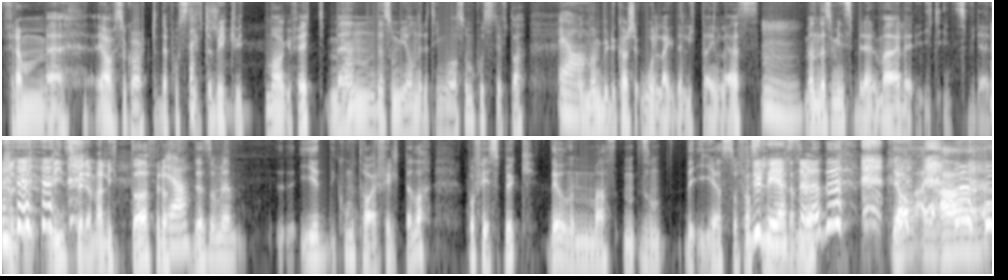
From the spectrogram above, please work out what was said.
fremme Ja, så klart, det er positivt å bli kvitt magefett, men det er så mye andre ting også som er positivt. da Ja. At man burde kanskje ordlegge det litt annerledes. Mm. Men det som inspirerer meg, eller ikke inspirerer, men det inspirerer meg litt, da. For at Ja. det som er i kommentarfeltet da på Facebook, det er jo det mest sånn, Det er så fascinerende. Du leser det, du! Ja, jeg, jeg,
